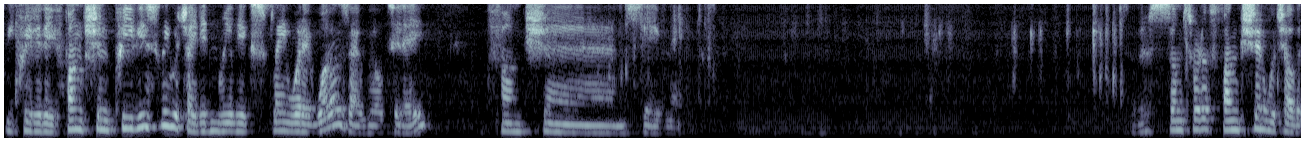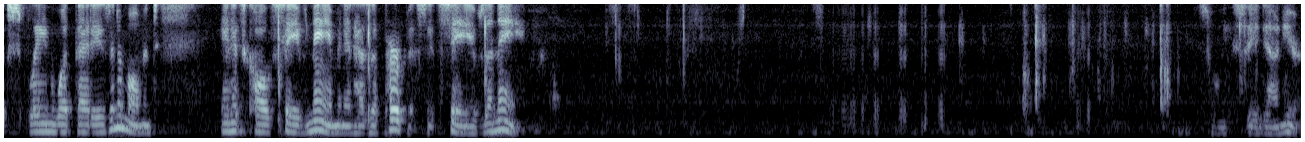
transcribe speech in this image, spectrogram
We created a function previously, which I didn't really explain what it was. I will today. Function save name. There's some sort of function, which I'll explain what that is in a moment, and it's called save name, and it has a purpose. It saves a name. So we say down here,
